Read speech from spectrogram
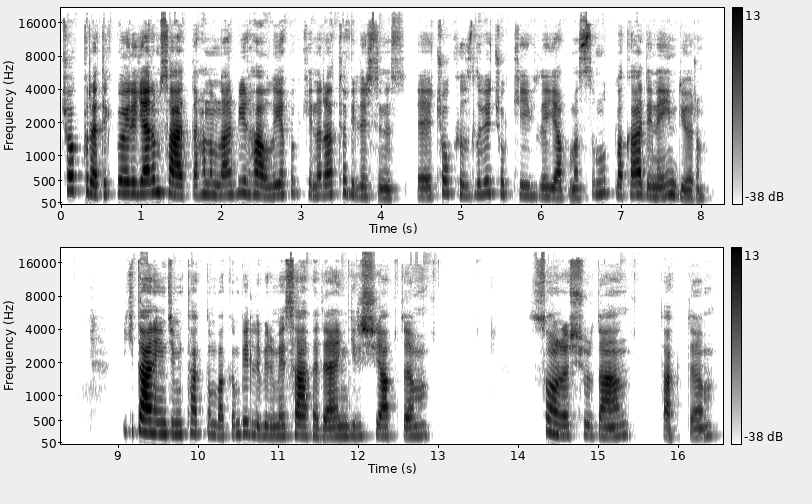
Çok pratik. Böyle yarım saatte hanımlar bir havlu yapıp kenara atabilirsiniz. Ee, çok hızlı ve çok keyifli yapması. Mutlaka deneyin diyorum. İki tane incimi taktım. Bakın belirli bir mesafeden giriş yaptım. Sonra şuradan taktım.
